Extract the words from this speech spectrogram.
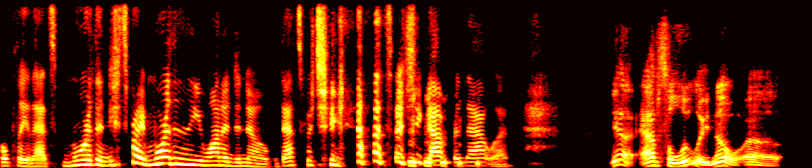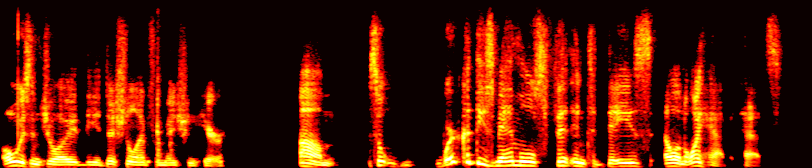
Hopefully, that's more than it's probably more than you wanted to know, but that's what you that's what you got for that one. Yeah, absolutely. No, uh, always enjoy the additional information here. Um, so where could these mammals fit in today's Illinois habitats?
